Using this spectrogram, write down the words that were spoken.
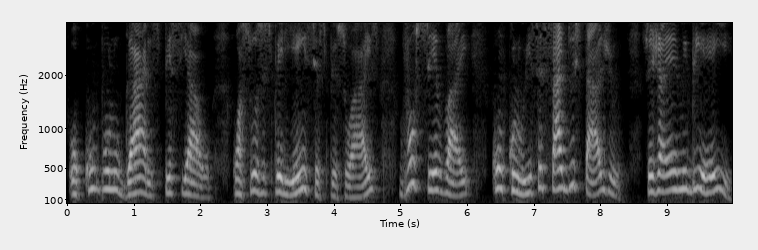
ocupa um lugar especial com as suas experiências pessoais, você vai concluir, você sai do estágio, seja MBA.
